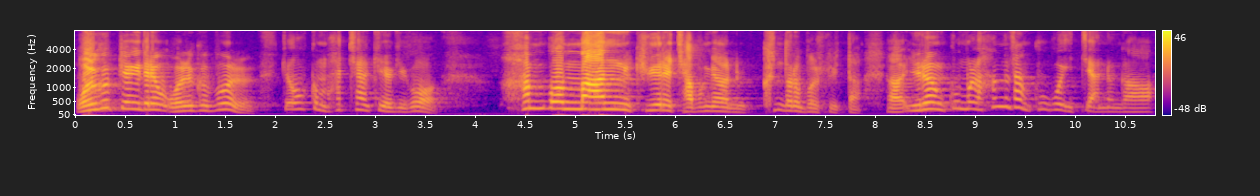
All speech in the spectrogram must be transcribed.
월급쟁이들의 월급을 조금 하찮게 여기고 한 번만 기회를 잡으면 큰 돈을 벌 수 있다. 아, 이런 꿈을 항상 꾸고 있지 않는가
